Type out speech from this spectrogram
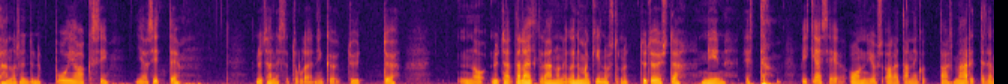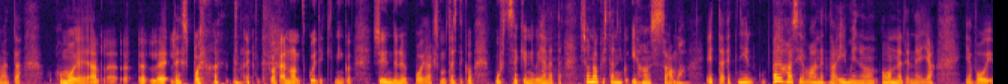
hän on syntynyt pojaksi, ja sitten nyt hänestä tulee niin tyttö. No nyt tällä hetkellä hän on niin enemmän kiinnostunut tytöistä, niin että mikä se on, jos aletaan niin taas määrittelemään, että homoja ja lesboja, että, että kun hän on kuitenkin niin syntynyt pojaksi, mutta sitten kun musta sekin on niin jännä, että se on oikeastaan niin ihan sama, että, että niin pääasia vaan, että ihminen on onnellinen ja, ja voi,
